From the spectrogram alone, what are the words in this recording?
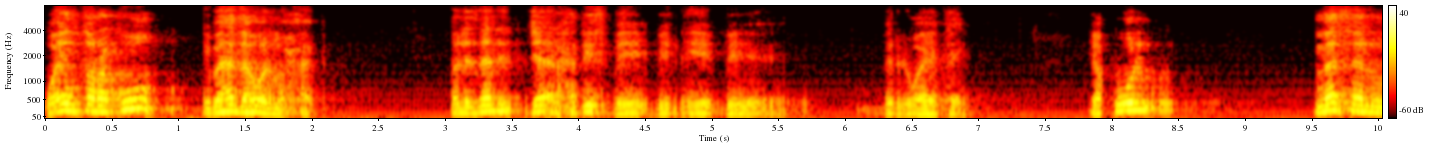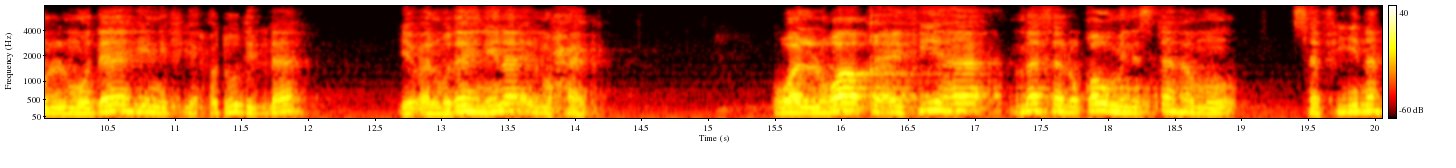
وإن تركوه يبقى هذا هو المحابي فلذلك جاء الحديث بالروايتين. يقول مثل المداهن في حدود الله يبقى المداهن هنا المحابي والواقع فيها مثل قوم استهموا سفينة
